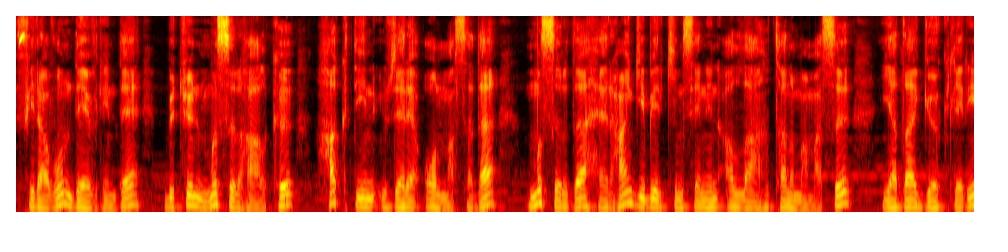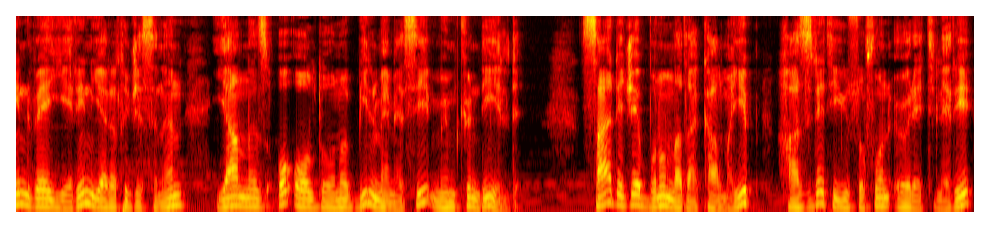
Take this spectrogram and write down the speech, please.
Firavun devrinde bütün Mısır halkı hak din üzere olmasa da Mısır'da herhangi bir kimsenin Allah'ı tanımaması ya da göklerin ve yerin yaratıcısının yalnız o olduğunu bilmemesi mümkün değildi. Sadece bununla da kalmayıp Hazreti Yusuf'un öğretileri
